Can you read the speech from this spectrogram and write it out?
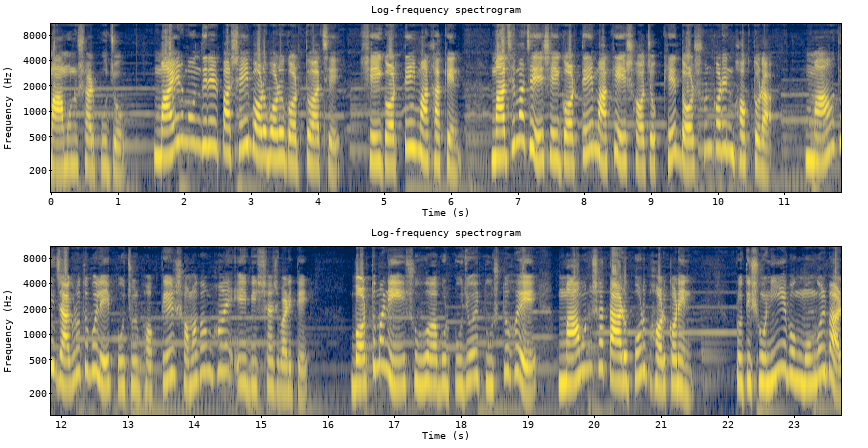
মা মনসার পুজো। মায়ের মন্দিরের পাশেই বড় বড় গর্ত আছে, সেই গর্তেই মা থাকেন। মাঝে মাঝে সেই গর্তে মাকে স্বচক্ষে দর্শন করেন ভক্তরা। মা অতি জাগ্রত বলে প্রচুর ভক্তের সমাগম হয় এই বিশ্বাস বাড়িতে। বর্তমানে শুভবাবুর পুজোয় তুষ্ট হয়ে মা মনসা তার ওপর ভর করেন। প্রতি শনি এবং মঙ্গলবার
